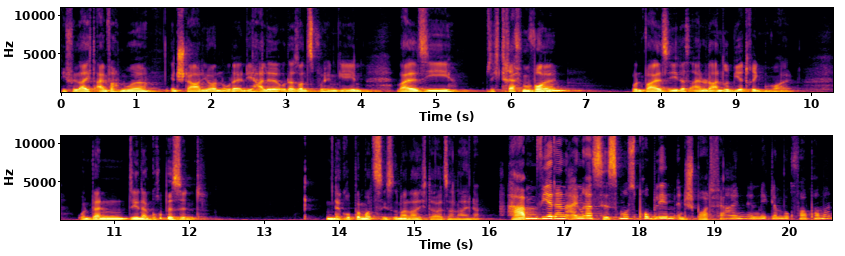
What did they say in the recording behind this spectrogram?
die vielleicht einfach nur ins Stadion oder in die Halle oder sonst wohin gehen, weil sie sich treffen wollen und weil sie das ein oder andere Bier trinken wollen. Und wenn sie in einer Gruppe sind, in der Gruppe motzt es immer leichter als alleine. Haben wir denn ein Rassismusproblem in Sportvereinen in Mecklenburg-Vorpommern?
